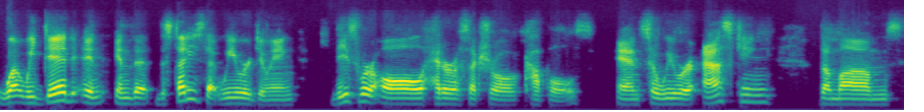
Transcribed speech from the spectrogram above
what we did in, in the, the studies that we were doing, these were all heterosexual couples. And so, we were asking the moms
